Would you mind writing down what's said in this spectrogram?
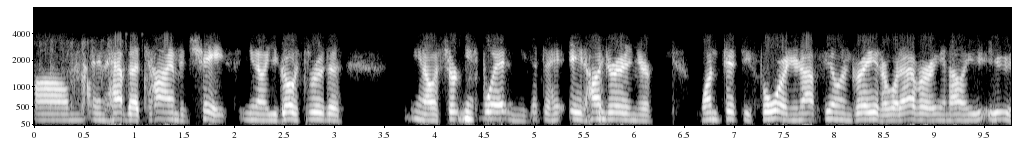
um, and have that time to chase. You know, you go through the, you know, a certain split and you get to 800 and you're 154 and you're not feeling great or whatever. You know, you, you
